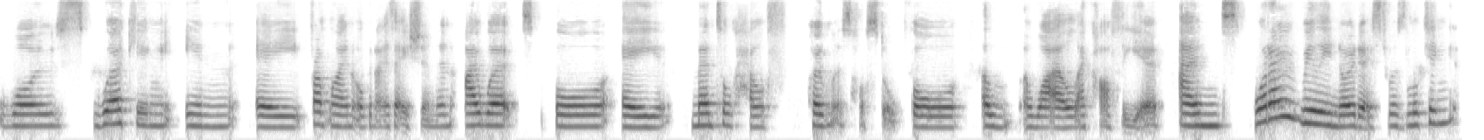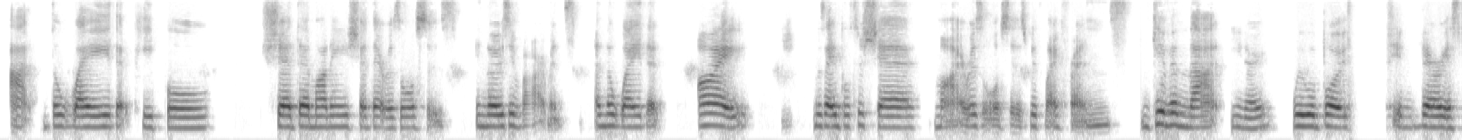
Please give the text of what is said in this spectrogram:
was working in a frontline organization and I worked for a mental health homeless hostel for a, a, while, like half the year. And what I really noticed was looking at the way that people shared their money, shared their resources in those environments, and the way that I was able to share my resources with my friends, given that, you know, we were both in various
